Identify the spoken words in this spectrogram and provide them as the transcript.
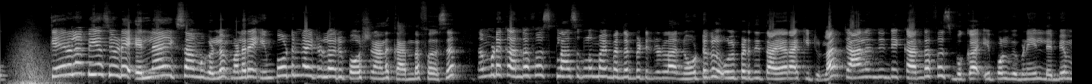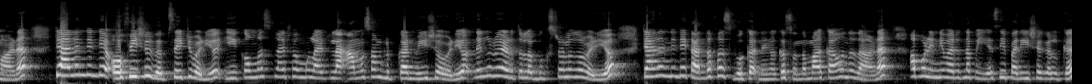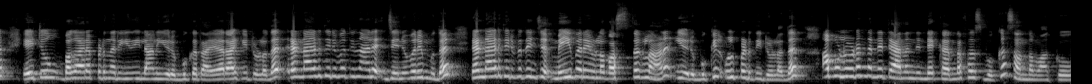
കേരള പി എസ് സിയുടെ എല്ലാ എക്സാമുകളിലും വളരെ ഇമ്പോർട്ടന്റ് ആയിട്ടുള്ള ഒരു പോർഷനാണ് കറണ്ട് അഫേഴ്സ് നമ്മുടെ കറണ്ട് അഫേഴ്സ് ക്ലാസ്സുകളുമായി ബന്ധപ്പെട്ടിട്ടുള്ള നോട്ടുകൾ ഉൾപ്പെടുത്തി തയ്യാറാക്കിയിട്ടുള്ള ടാലന്റിന്റെ കറണ്ട് അഫേഴ്സ് ബുക്ക് ഇപ്പോൾ വിപണിയിൽ ലഭ്യമാണ്. ടാലന്റിന്റെ ഒഫീഷ്യൽ വെബ്സൈറ്റ് വഴിയോ ഇ കോമേഴ്സ് പ്ലാറ്റ്ഫോമുകളായിട്ടുള്ള ആമസോൺ ഫ്ലിപ്കാർട്ട് മീഷോ വഴിയോ നിങ്ങളുടെ അടുത്തുള്ള ബുക്ക് സ്റ്റോളുകൾ വഴിയോ ടാലന്റിന്റെ കറണ്ട് ബുക്ക് നിങ്ങൾക്ക് സ്വന്തമാക്കാവുന്നതാണ്. അപ്പോൾ ഇനി വരുന്ന പി എസ് സി പരീക്ഷകൾക്ക് ഏറ്റവും ഉപകാരപ്പെടുന്ന രീതിയിലാണ് ഈ ഒരു ബുക്ക് തയ്യാറാക്കിയിട്ടുള്ളത്. രണ്ടായിരത്തി ഇരുപത്തിനാല് ജനുവരി മുതൽ രണ്ടായിരത്തി ഇരുപത്തിയഞ്ച് മെയ് വരെയുള്ള വസ്തുക്കളാണ് ഈ ഒരു ബുക്കിൽ ഉൾപ്പെടുത്തിയിട്ടുള്ളത്. അപ്പോൾ ഉടൻ തന്നെ ടാലന്റിന്റെ കറണ്ട് ബുക്ക് സ്വന്തമാക്കൂ.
